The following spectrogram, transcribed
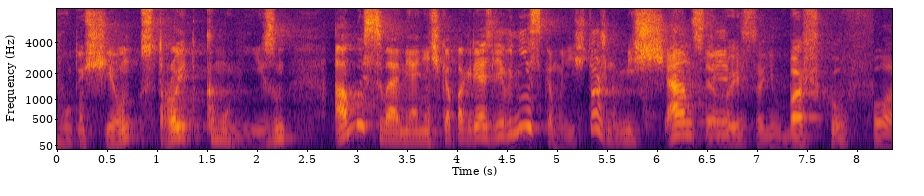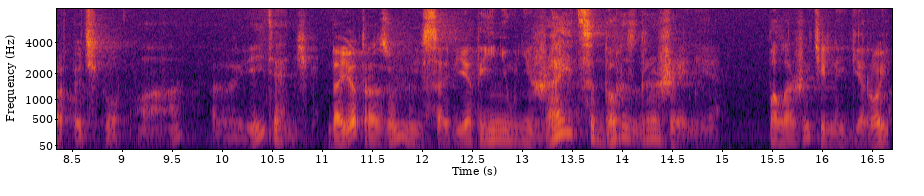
будущее, он строит коммунизм. А мы с вами, Анечка, погрязли в низком, уничтоженном Да мещанстве. высунь башку в форточку. А, вы видите, Анечка, дает разумные советы и не унижается до раздражения. Положительный герой.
